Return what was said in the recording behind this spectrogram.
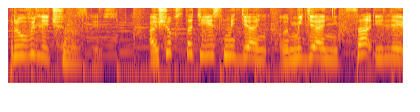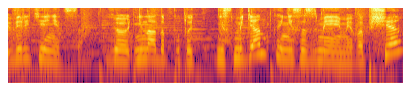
преувеличено здесь. А еще, кстати, есть медян, медяница или веретеница. Ее не надо путать ни с медянкой, ни со змеями вообще.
